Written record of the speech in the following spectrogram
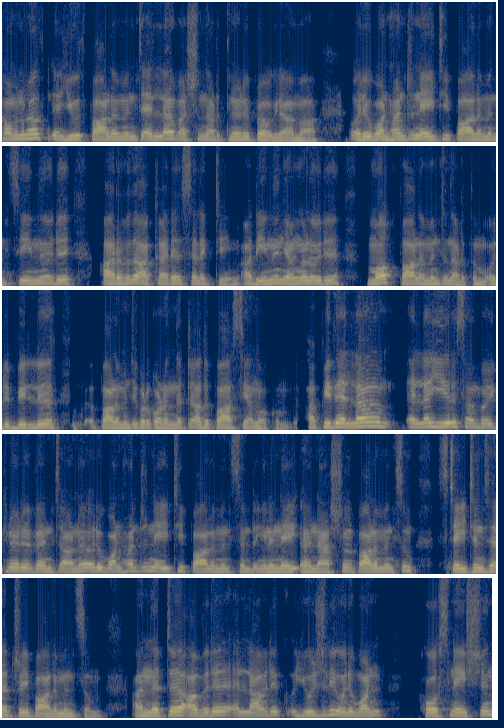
കോമൺവെൽത്ത് യൂത്ത് പാർലമെന്റ് എല്ലാ വർഷം നടത്തുന്ന ഒരു പ്രോഗ്രാമാണ് ഒരു വൺ ഹൺഡ്രഡ് എയ്റ്റി പാർലമെന്റ്സിൽ നിന്ന് ഒരു അറുപത് ആൾക്കാരെ സെലക്ട് ചെയ്യും. അതിൽ നിന്ന് ഞങ്ങൾ ഒരു മോക്ക് പാർലമെന്റ് നടത്തും. ഒരു ബില്ല് പാർലമെന്റിൽ കൂടെ കൊണ്ടുവന്നിട്ട് അത് പാസ് ചെയ്യാൻ നോക്കും. അപ്പം ഇതെല്ലാം എല്ലാ ഇയർ സംഭവിക്കുന്ന ഒരു ഇവന്റ് ആണ്. ഒരു വൺ ഹൺഡ്രഡ് എയ്റ്റി പാർലമെന്റ്സ് ഉണ്ട്. ഇങ്ങനെ നാഷണൽ പാർലമെന്റ്സും സ്റ്റേറ്റ് ആൻഡ് ടെറിട്ടറി പാർലമെന്റ്സും എന്നിട്ട് അവർ എല്ലാവരും യൂഷ്വലി ഒരു വൺ ഹോസ്റ്റ് നേഷൻ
